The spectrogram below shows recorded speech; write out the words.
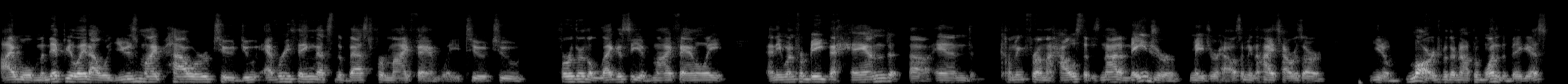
I will manipulate, I will use my power to do everything that's the best for my family, to to further the legacy of my family. And he went from being the hand uh, and coming from a house that is not a major major house. I mean, the Hightowers are, you know, large, but they're not the one of the biggest.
